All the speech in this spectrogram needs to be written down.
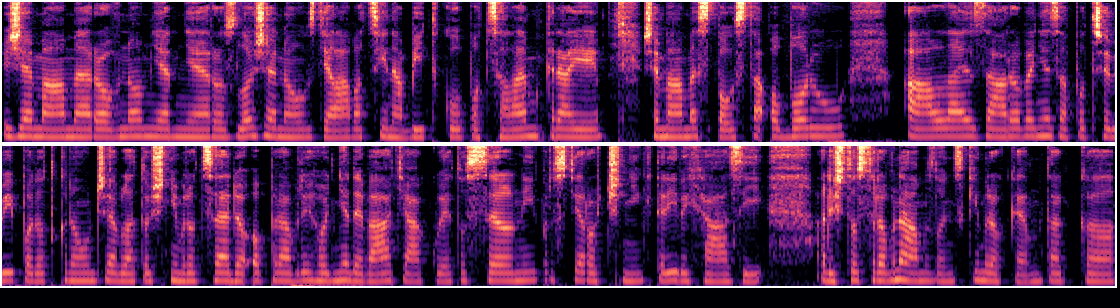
že máme rovnoměrně rozloženou vzdělávací nabídku po celém kraji, že máme spousta oborů, ale zároveň je zapotřebí podotknout, že v letošním roce je doopravdy hodně deváťáků, je to silný prostě ročník, který vychází. A když to srovnáme srovnám s loňským rokem, tak eh,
